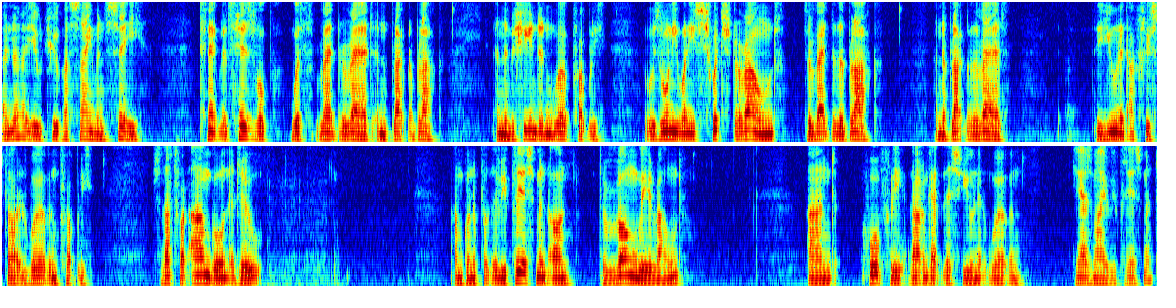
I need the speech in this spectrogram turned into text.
Another YouTuber, Simon C, connected his up with red to red and black to black and the machine didn't work properly. It was only when he switched around the red to the black and the black to the red the unit actually started working properly. So that's what I'm going to do. I'm going to put the replacement on the wrong way around and hopefully that'll get this unit working. Here's my replacement.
